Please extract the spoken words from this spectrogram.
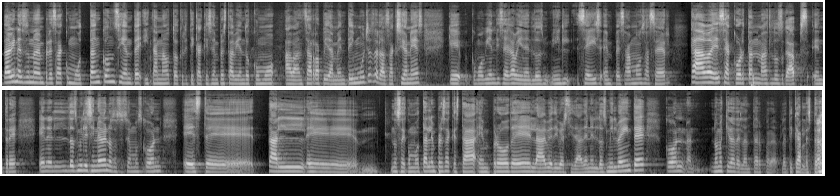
Davin es una empresa como tan consciente y tan autocrítica que siempre está viendo cómo avanzar rápidamente y muchas de las acciones que, como bien dice Gaby, en el 2006 empezamos a hacer, cada vez se acortan más los gaps entre, en el 2019 nos asociamos con este tal, eh, no sé, como tal empresa que está en pro de la biodiversidad. En el 2020 con, no me quiero adelantar para platicarles, pero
